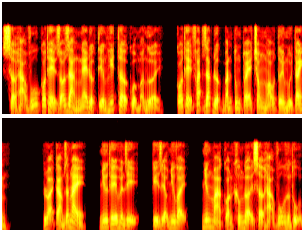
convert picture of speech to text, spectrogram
sở hạ vũ có thể rõ ràng nghe được tiếng hít thở của mọi người, có thể phát giác được bắn tung tóe trong máu tươi mùi tanh. Loại cảm giác này, như thế huyền dị, kỳ diệu như vậy, nhưng mà còn không đợi sở hạ vũ hưởng thụ,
